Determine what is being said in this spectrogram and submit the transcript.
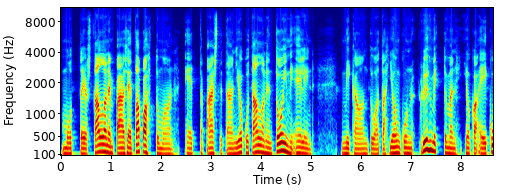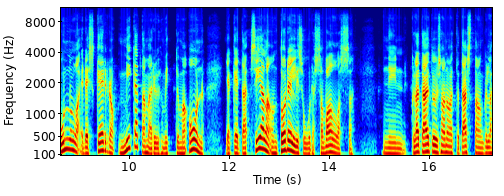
Mutta jos tällainen pääsee tapahtumaan, että päästetään joku tällainen toimielin, mikä on tuota jonkun ryhmittymän, joka ei kunnolla edes kerro, mikä tämä ryhmittymä on ja ketä siellä on todellisuudessa vallassa, niin kyllä täytyy sanoa, että tästä on kyllä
